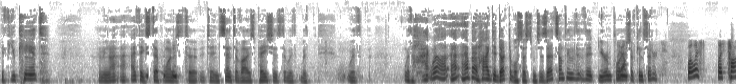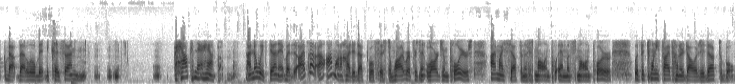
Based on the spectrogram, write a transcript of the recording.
if you can't, I mean, I, I think step one is to, to incentivize patients to, with with with with high. Well, how about high deductible systems? Is that something that, that your employers yeah. have considered? Well, let's let's talk about that a little bit because I'm how can that happen? I know we've done it, but I've got I'm on a high deductible system. While I represent large employers, I myself am a small am a small employer with a twenty five hundred dollar deductible.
